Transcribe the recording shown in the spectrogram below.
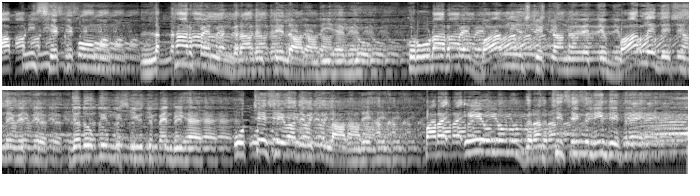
ਆਪਣੀ ਸਿੱਖ ਕੌਮ ਲੱਖਾਂ ਰੁਪਏ ਲੰਗਰਾਂ ਦੇ ਉੱਤੇ ਲਾ ਦਿੰਦੀ ਹੈ ਵੀਰੋ। ਕਰੋੜਾਂ ਰੁਪਏ ਬਾਹਰਲੀਆਂ ਸਟੇਟਾਂ ਦੇ ਵਿੱਚ, ਬਾਹਰਲੇ ਦੇਸ਼ਾਂ ਦੇ ਵਿੱਚ ਜਦੋਂ ਕੋਈ ਮੁਸੀਬਤ ਪੈਂਦੀ ਹੈ, ਉੱਥੇ ਸੇਵਾ ਦੇ ਵਿੱਚ ਲਾ ਦਿੰਦੇ ਹਨ। ਪਰ ਇਹ ਉਹਨਾਂ ਨੂੰ ਗ੍ਰੰਥੀ ਸਿੰਘ ਨਹੀਂ ਦੇਖ ਰਹੇ।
